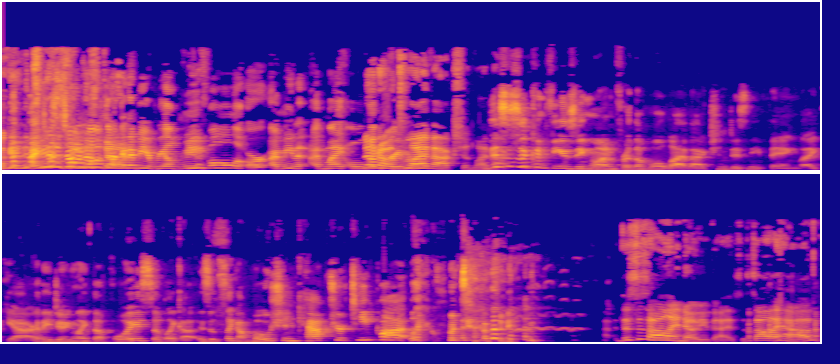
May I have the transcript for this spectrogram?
Okay, I just don't know if they're going to be real people or I mean, my only No, no, it's live action. Live This action. is a confusing one for the whole live action Disney thing. Like, yeah, are they doing like the voice of like a is it like a motion capture teapot? Like what's happening? This is all I know, you guys. It's all I have,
